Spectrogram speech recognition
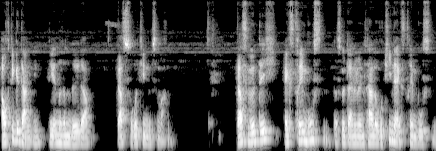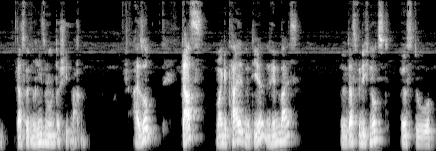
auch die Gedanken, die inneren Bilder, das zur Routine zu machen. Das wird dich extrem boosten. Das wird deine mentale Routine extrem boosten. Das wird einen riesen Unterschied machen. Also, das mal geteilt mit dir, ein Hinweis. Wenn du das für dich nutzt, wirst du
